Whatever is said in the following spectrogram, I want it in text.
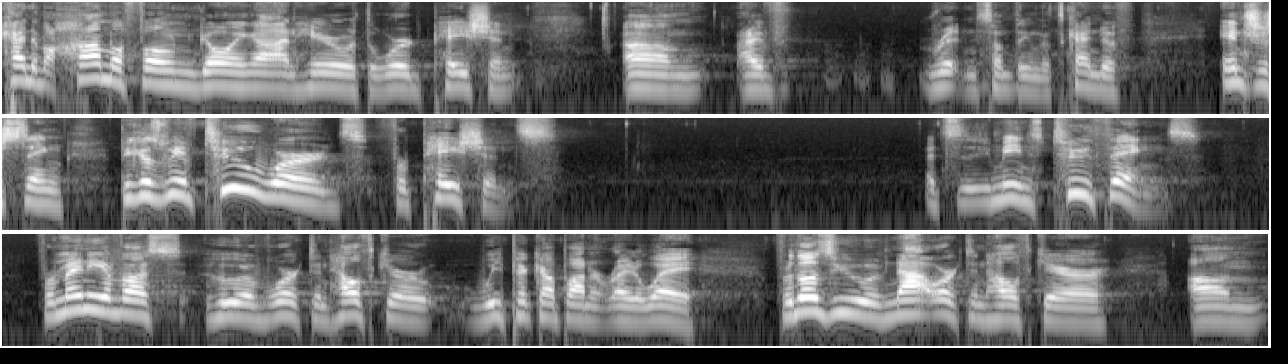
kind of a homophone going on here with the word patient. Um, I've written something that's kind of interesting because we have two words for patience. It's, it means two things. For many of us who have worked in healthcare, we pick up on it right away. For those of you who have not worked in healthcare, um,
